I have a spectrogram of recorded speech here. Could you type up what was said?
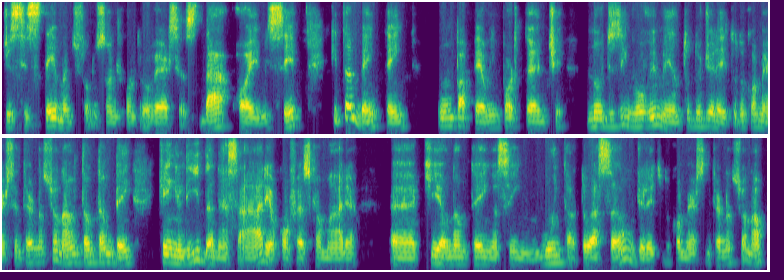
de Sistema de Solução de Controvérsias da OMC, que também tem um papel importante no desenvolvimento do direito do comércio internacional. Então, também quem lida nessa área, eu confesso que é uma área é, que eu não tenho, assim, muita atuação, direito do comércio internacional,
